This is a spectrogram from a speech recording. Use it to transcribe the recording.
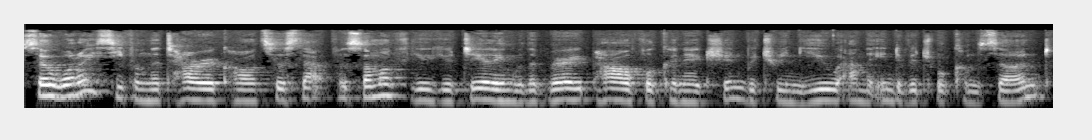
So, what I see from the tarot cards is that for some of you, you're dealing with a very powerful connection between you and the individual concerned.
